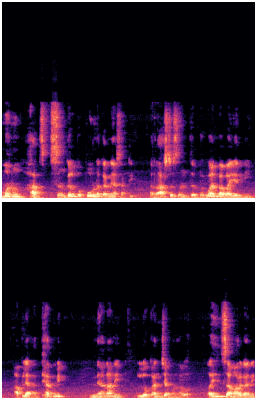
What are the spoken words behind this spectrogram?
म्हणून हाच संकल्प पूर्ण करण्यासाठी राष्ट्रसंत भगवान बाबा यांनी आपल्या आध्यात्मिक ज्ञानाने लोकांच्या मनावर अहिंसा मार्गाने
